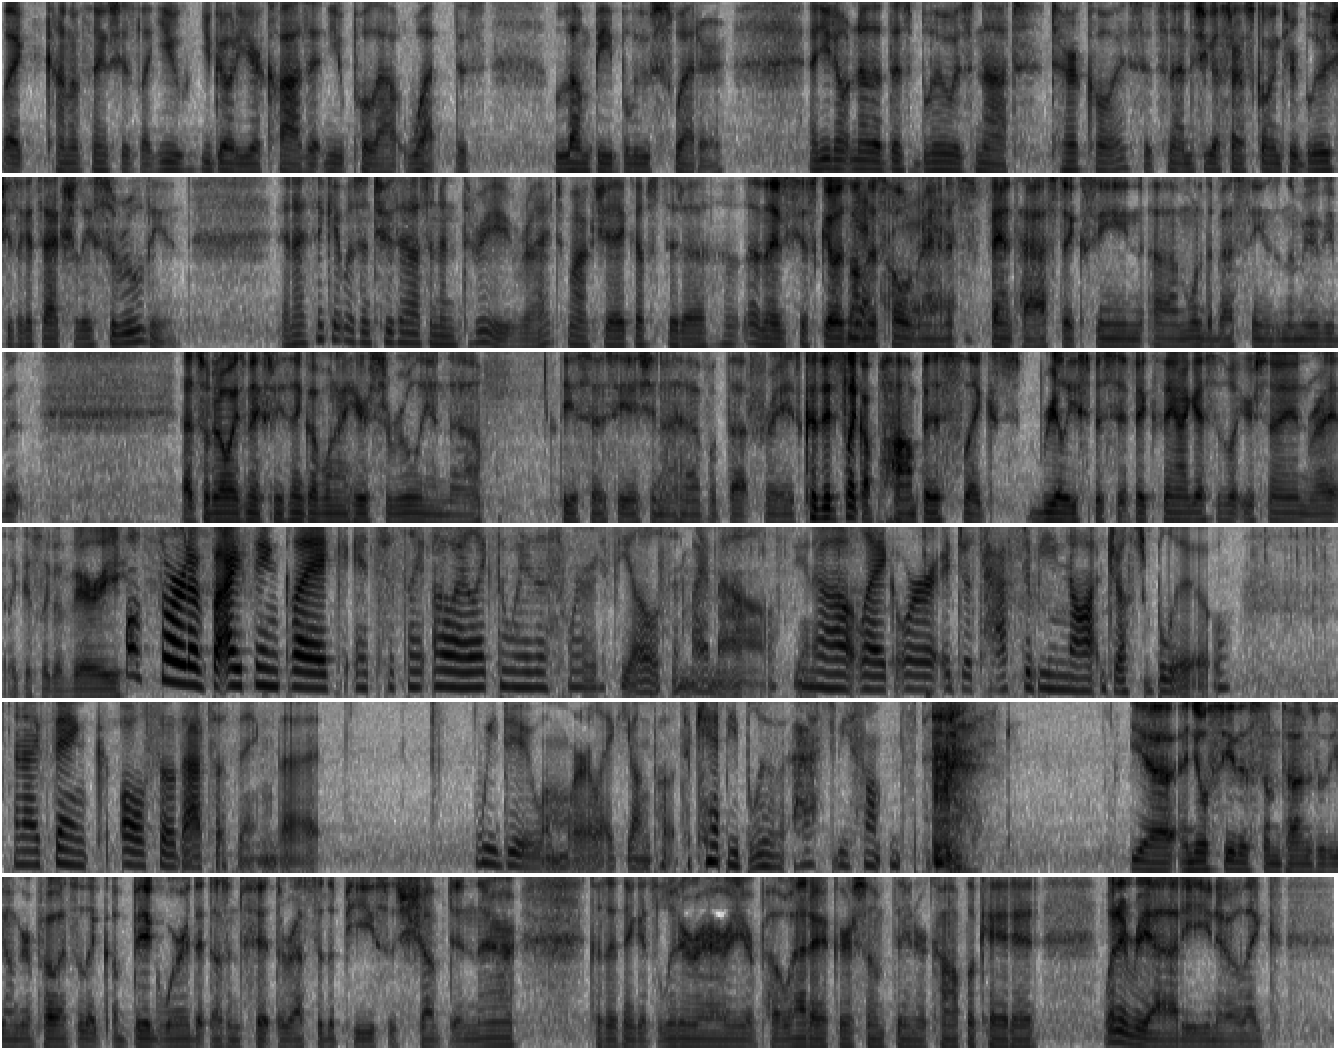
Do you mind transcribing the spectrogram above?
Like kind of thing. She's like, you you go to your closet and you pull out what this lumpy blue sweater, and you don't know that this blue is not turquoise. It's not. And she goes starts going through blues. She's like, it's actually cerulean. And I think it was in 2003, right? Marc Jacobs did a, and then it just goes on Yeah, this whole yeah, rant. It's fantastic scene, um, one of the best scenes in the movie. But that's what it always makes me think of when I hear cerulean now. The association I have with that phrase, because it's like a pompous, like really specific thing. I guess is what you're saying, right? Like it's like a very Well, sort of, but I think like it's just like, oh, I like the way this word feels in my mouth, you know, like, or it just has to be not just blue. And I think also that's a thing that we do when we're like young poets. It can't be blue. It has to be something specific. Yeah, and you'll see this sometimes with younger poets. Like a big word that doesn't fit the rest of the piece is shoved in there because I think it's literary or poetic or something or complicated. When in reality, you know, like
